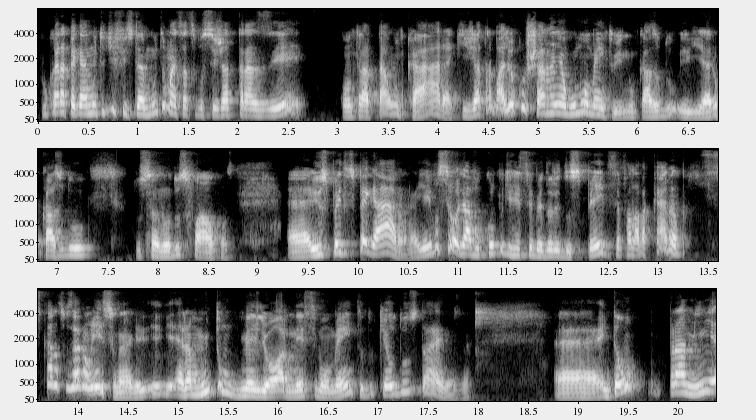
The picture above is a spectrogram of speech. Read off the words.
para o cara pegar é muito difícil, então é muito mais fácil você já trazer contratar um cara que já trabalhou com o Shanahan em algum momento, e no caso do, e era o caso do, do Sanu dos Falcons. É, e os peitos pegaram, né? E aí você olhava o corpo de recebedores dos peitos e falava, caramba, esses caras fizeram isso, né? Era muito melhor nesse momento do que o dos Diners, né? É, então, para mim, é,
